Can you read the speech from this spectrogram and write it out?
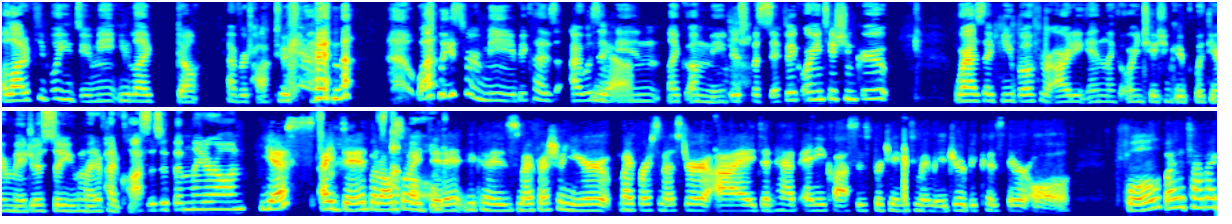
a lot of people you do meet you like don't ever talk to again. well, at least for me because I wasn't Yeah. in like a major specific orientation group whereas like you both were already in like orientation group with your majors so you might have had classes with them later on Yes, I did, but also I didn't because my freshman year, my first semester, I didn't have any classes pertaining to my major because they were all full by the time I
